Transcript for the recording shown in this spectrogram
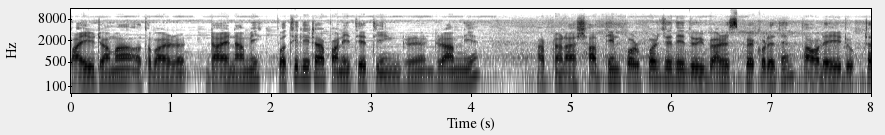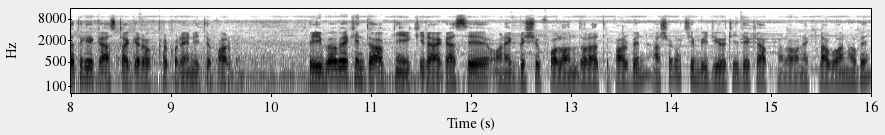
বায়োডামা অথবা ডায়নামিক প্রতি লিটার পানিতে তিন গ্রাম নিয়ে আপনারা সাত দিন পর পর যদি দুইবার স্প্রে করে দেন, তাহলে এই রোগটা থেকে গাছটাকে রক্ষা করে নিতে পারবেন। এইভাবে কিন্তু আপনি কিরা গাছে অনেক বেশি ফলন ধরাতে পারবেন। আশা করছি ভিডিওটি দেখে আপনারা অনেক লাভবান হবেন।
